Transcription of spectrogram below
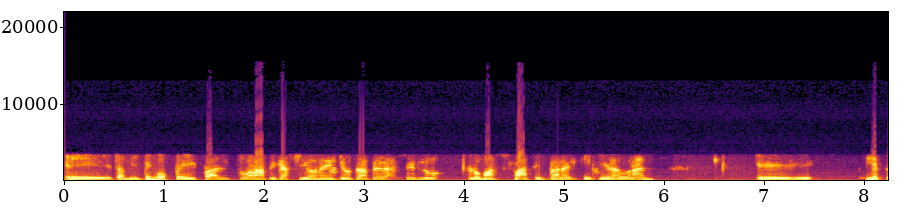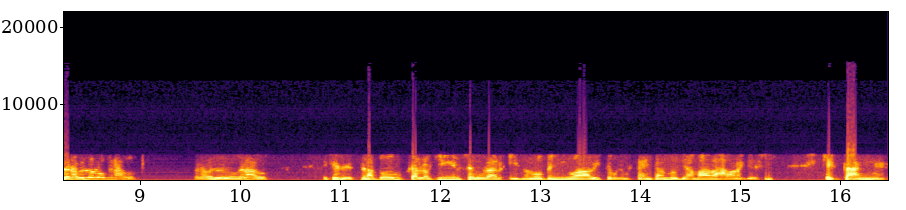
Eh, también tengo PayPal, todas las aplicaciones. Yo traté de hacerlo lo más fácil para el que quiera donar. Eh, y espero haberlo logrado. Espero haberlo logrado. Es que trato de buscarlo aquí en el celular y no lo tengo a la vista porque me están entrando llamadas ahora que, que están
